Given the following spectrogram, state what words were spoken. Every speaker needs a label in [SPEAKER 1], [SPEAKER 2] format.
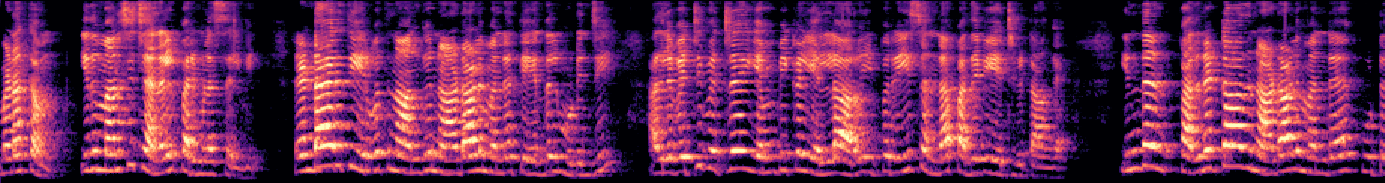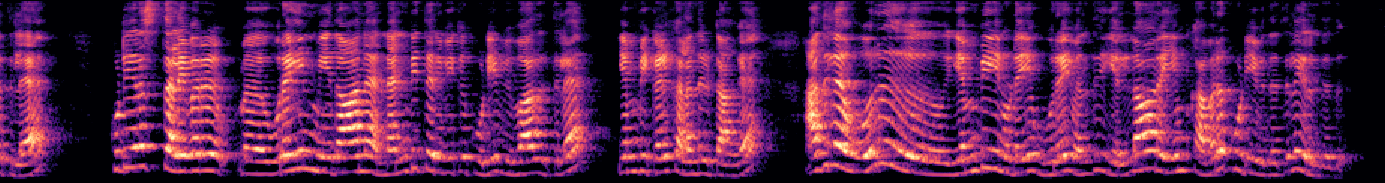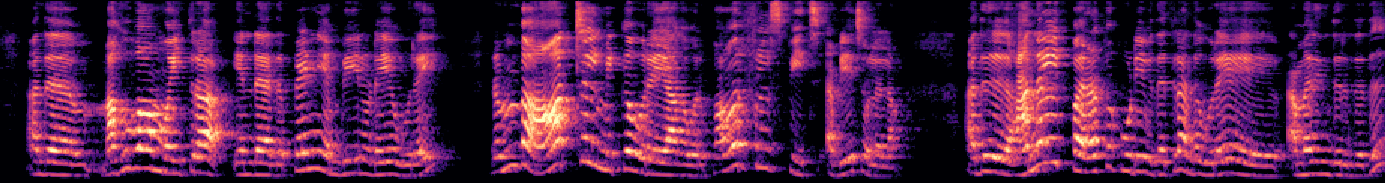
[SPEAKER 1] வணக்கம். இது மனசு சேனல் பரிமள செல்வி. ரெண்டாயிரத்தி இருபத்தி நான்கு நாடாளுமன்ற தேர்தல் முடிஞ்சு அதில் வெற்றி பெற்ற எம்பிக்கள் எல்லாரும் இப்போ ரீசெண்டாக பதவி ஏற்றுக்கிட்டாங்க. இந்த பதினெட்டாவது நாடாளுமன்ற கூட்டத்தில் குடியரசுத் தலைவர் உரையின் மீதான நன்றி தெரிவிக்கக்கூடிய விவாதத்தில் எம்பிக்கள் கலந்துக்கிட்டாங்க. அதில் ஒரு எம்பியினுடைய உரை வந்து எல்லாரையும் கவரக்கூடிய விதத்தில் இருந்தது. அந்த மகுவா மொய்த்ரா என்ற அந்த பெண் எம்பியினுடைய உரை ரொம்ப ஆற்றல் மிக்க உரையாக ஒரு பவர்ஃபுல் ஸ்பீச் அப்படியே சொல்லலாம். அது அனல் பறக்கக்கூடிய விதத்தில் அந்த உரை அமைந்திருந்தது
